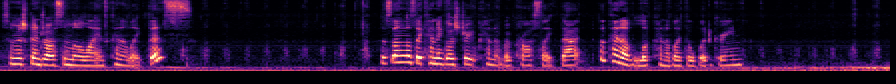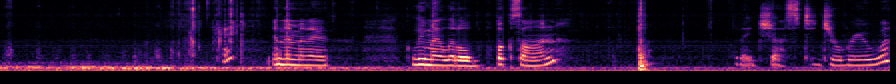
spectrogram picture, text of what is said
So I'm just gonna draw some little lines kind of like this. As long as they kind of go straight kind of across like that, it'll kind of look kind of like a wood grain. Okay, and then I'm to glue my little books on that I just drew.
